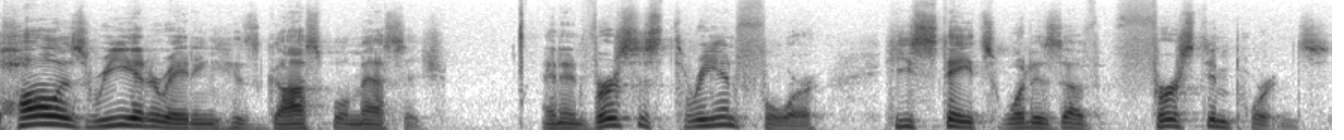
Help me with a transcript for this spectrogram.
Paul is reiterating his gospel message. And in verses 3 and 4, he states what is of first importance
